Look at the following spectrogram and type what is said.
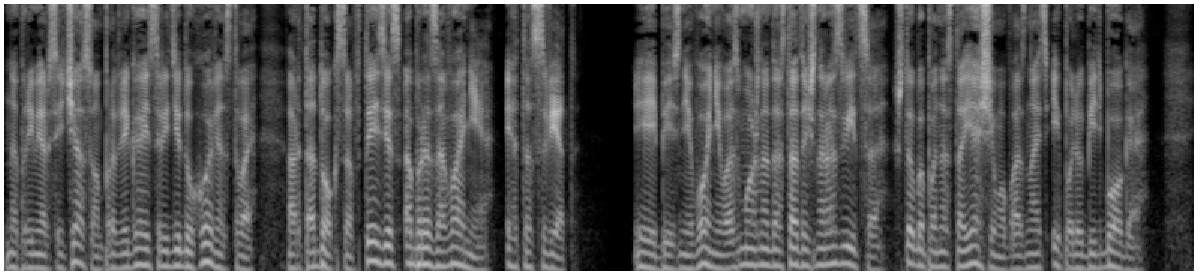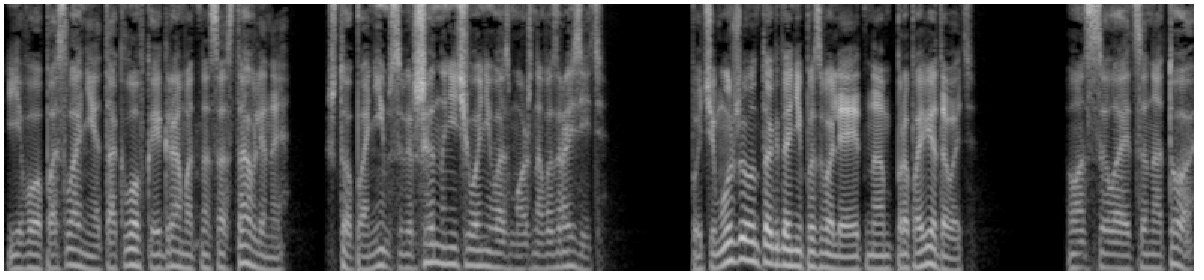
Например, сейчас он продвигает среди духовенства ортодоксов тезис образования – это свет. И без него невозможно достаточно развиться, чтобы по-настоящему познать и полюбить Бога. Его послания так ловко и грамотно составлены, что по ним совершенно ничего невозможно возразить. Почему же он тогда не позволяет нам проповедовать? Он ссылается на то,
